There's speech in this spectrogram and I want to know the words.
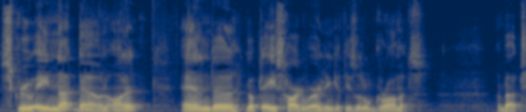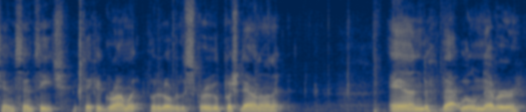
screw a nut down on it, and uh, go up to Ace Hardware and you can get these little grommets, about 10 cents each. You take a grommet, put it over the screw, push down on it, and that will never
